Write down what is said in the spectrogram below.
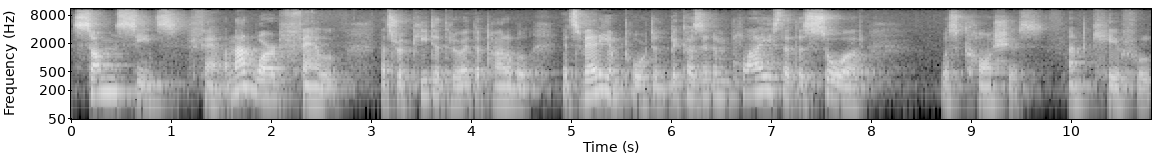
Some seeds fell. And that word fell, that's repeated throughout the parable, it's very important because it implies that the sower was cautious and careful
